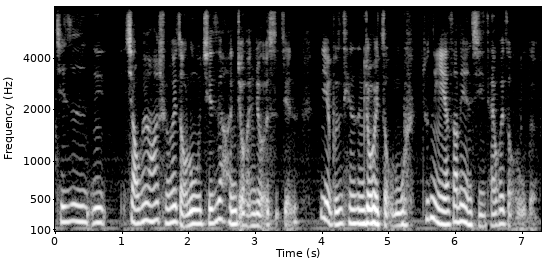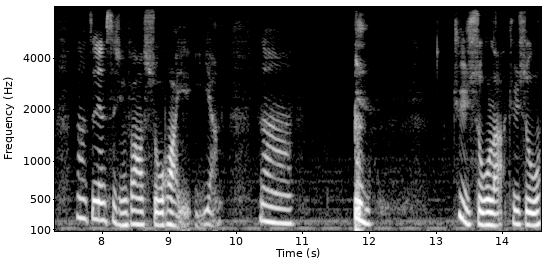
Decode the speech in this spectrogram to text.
其实你小朋友要学会走路，其实很久很久的时间，你也不是天生就会走路，就是你也是要练习才会走路的。那这件事情放到说话也一样。那 据说啦，据说。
